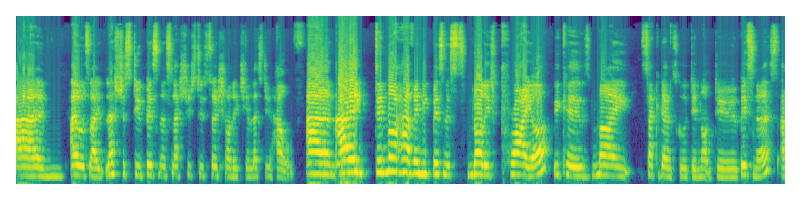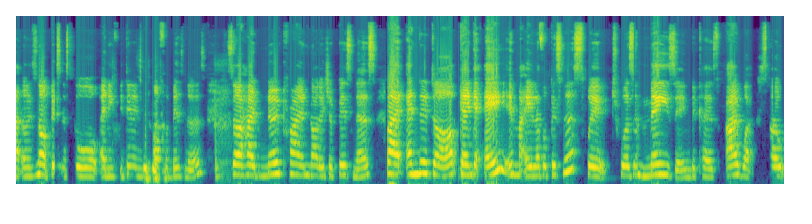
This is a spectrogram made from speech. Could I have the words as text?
And I was like, Let's just do business let's just do sociology and let's do health. And I did not have any business knowledge prior because my secondary school did not do business. Uh, it's not a business school, and it didn't offer business. So I had no prior knowledge of business. But I ended up getting an A in my A level business, which was amazing because I worked so.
